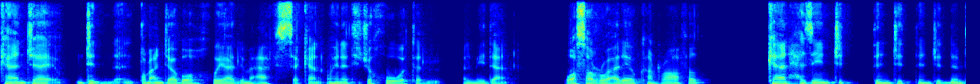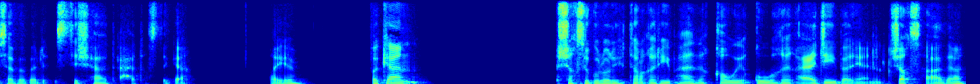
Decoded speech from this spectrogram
كان جاي جدا طبعا جابوه أخويا اللي معاه في السكن وهنا تيجي أخوة الميدان. وأصروا عليه وكان رافض. كان حزين جدا جدا جدا بسبب الاستشهاد أحد أصدقائه. طيب. فكان الشخص يقولوا لي ترى غريب هذا قوي قوة عجيبة يعني. الشخص هذا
